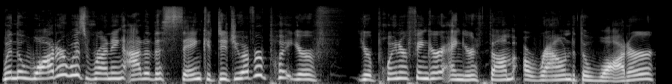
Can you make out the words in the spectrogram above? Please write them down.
when the water was running out of the sink, did you ever put your your pointer finger and your thumb around the water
